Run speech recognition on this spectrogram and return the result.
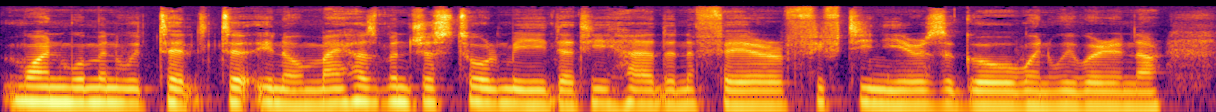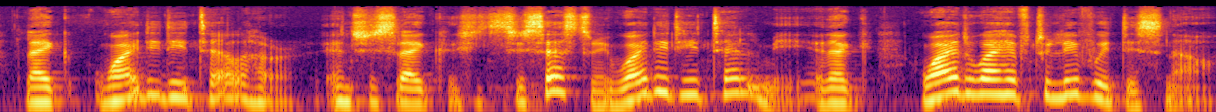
one woman would tell, tell, you know, my husband just told me that he had an affair 15 years ago when we were in our, like, why did he tell her? And she's like, she says to me, why did he tell me? Like, why do I have to live with this now?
